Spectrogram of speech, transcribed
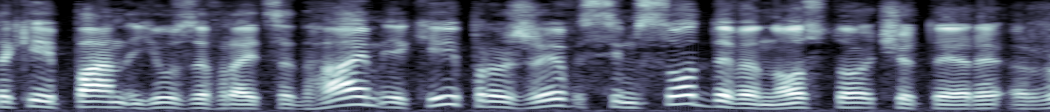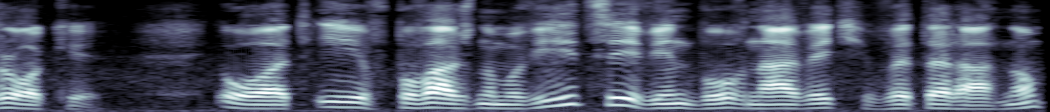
такий пан Юзеф Райценгайм, який прожив 794 роки. От, і в поважному віці він був навіть ветераном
